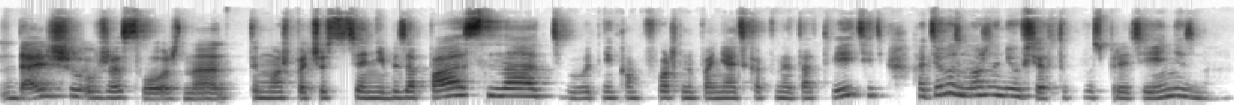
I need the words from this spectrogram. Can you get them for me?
Дальше уже сложно. Ты можешь почувствовать себя небезопасно, тебе будет некомфортно понять, как на это ответить. Хотя, возможно, не у всех такое восприятие, я не знаю.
